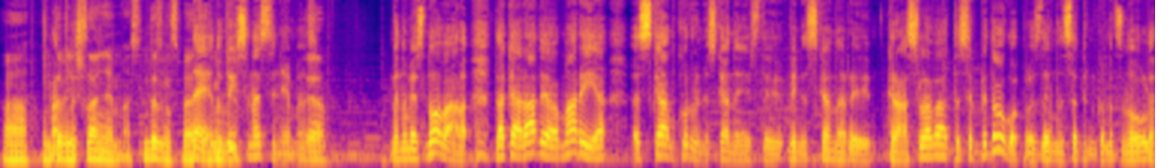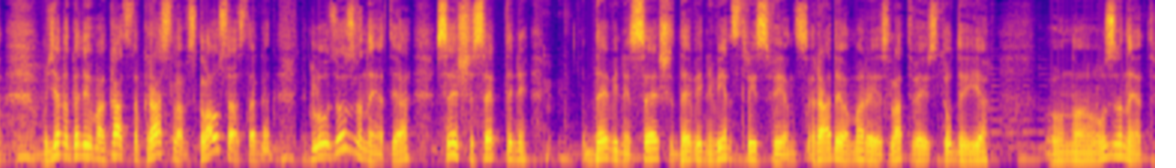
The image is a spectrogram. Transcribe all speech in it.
Ah, un tad viņi saņēmās. Nu, Diezgan Nē, spēcīgi. nu viņiem. visi nesaņēmās. Jā. Ne, nu mēs novēlam. Tā kā radio Marija skan, kur viņa skan īsti, viņa skan arī Krasnodarbā, tas ir Daugopils 97,0. Un, ja nu gadījumā kāds no Krasnodarbas klausās tagad, tad lūdzu uzvaniet, ja 67, 96, 91, 31, radio Marijas Latvijas studija un uh, uzvaniet.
